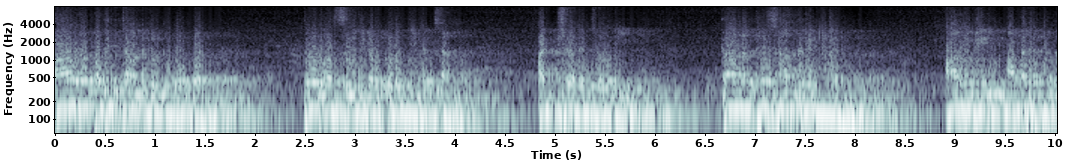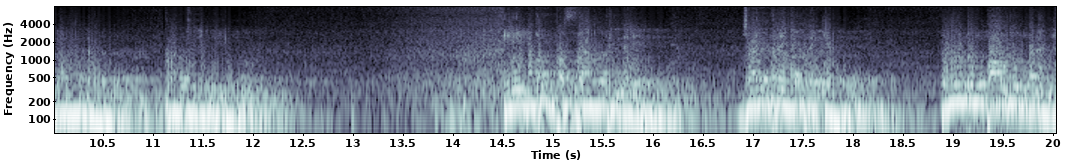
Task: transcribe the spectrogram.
ആറ് പതിറ്റാണ്ടുകൾക്ക് മുമ്പ് പൂർവസൂരികൾ കൊളുത്തിവെച്ച അക്ഷരജ്യോതി ശാന്തരങ്ങളെ അറിവിൽ അമരമന്ത്രമുണ്ട് പ്രചരിപ്പിക്കുന്നു. ഈ മഹപ്രസ്ഥാനത്തിന്റെ ജൈത്രയാത്രയ്ക്ക് ഒരു പാമ്പും നിറഞ്ഞ്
